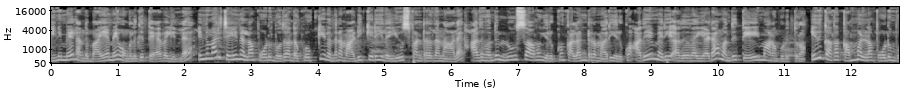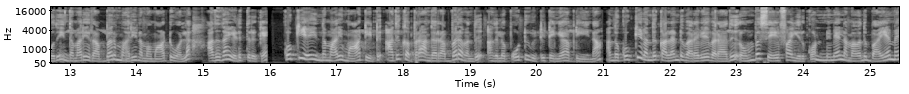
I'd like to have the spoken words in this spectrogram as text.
இனிமேல் அந்த பயமே உங்களுக்கு தேவையில்லை. இந்த மாதிரி செயின் எல்லாம் போடும்போது அந்த கொக்கி வந்து நம்ம அடிக்கடி இதை யூஸ் பண்ணுறதுனால அது வந்து லூஸாகவும் இருக்கும் கலண்டுற மாதிரி இருக்கும். அதே மாதிரி அது இடம் வந்து தேய்மானம் கொடுத்துரும். இதுக்காக கம்மல்லாம் போடும்போது இந்த மாதிரி ரப்பர் மாதிரி நம்ம மாட்டுவோம்ல அதுதான் எடுத்திருக்கேன். கொக்கியை இந்த மாதிரி மாட்டிட்டு அதுக்கப்புறம் அந்த ரப்பரை வந்து அதில் போட்டு விட்டுட்டீங்க அப்படின்னா அந்த கொக்கி வந்து கலண்டு வரவே வராது. ரொம்ப சேஃபாக இருக்கும். இனிமேல் நம்ம வந்து பயமே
